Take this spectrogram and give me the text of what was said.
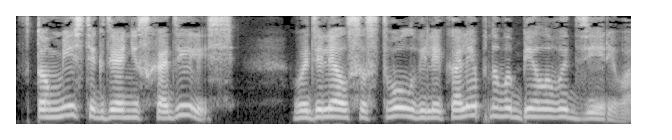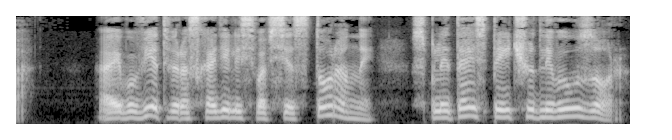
В том месте, где они сходились, выделялся ствол великолепного белого дерева, а его ветви расходились во все стороны, сплетаясь причудливый узор.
